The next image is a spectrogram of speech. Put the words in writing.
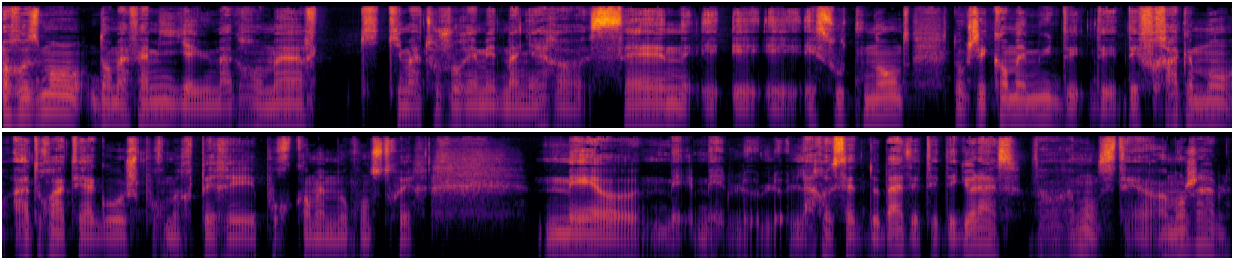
heureusement, dans ma famille, il y a eu ma grand-mère qui, qui m'a toujours aimé de manière euh, saine et, et, et, soutenante. Donc j'ai quand même eu des, des, des, fragments à droite et à gauche pour me repérer, pour quand même me construire. Mais, euh, mais, mais le, le, la recette de base était dégueulasse. Enfin, vraiment, c'était immangeable.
